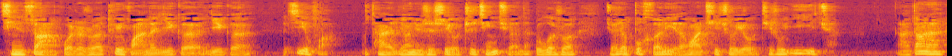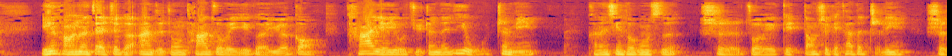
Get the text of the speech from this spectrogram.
清算或者说退还的一个一个计划，她姚女士是有知情权的。如果说觉得不合理的话，提出有提出异议权，啊，当然，银行呢在这个案子中，他作为一个原告，他也有举证的义务，证明可能信托公司是作为给当时给他的指令是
